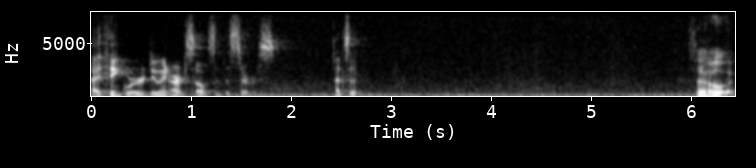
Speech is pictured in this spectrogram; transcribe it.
I think we're doing ourselves a disservice. That's it. So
